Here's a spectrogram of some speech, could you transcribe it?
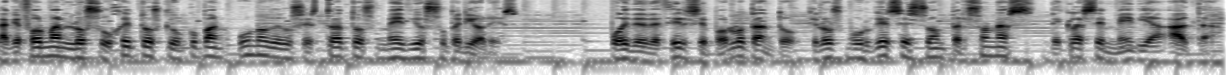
la que forman los sujetos que ocupan uno de los estratos medios superiores. Puede decirse, por lo tanto, que los burgueses son personas de clase media alta.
